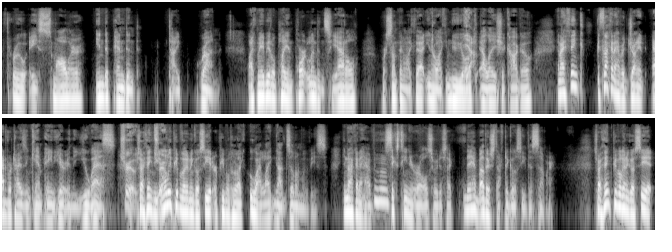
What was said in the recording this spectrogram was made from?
through a smaller, independent type run. Like maybe it'll play in Portland and Seattle or something like that. You know, like New York, L.A., Chicago, and I think it's not going to have a giant advertising campaign here in the U.S. true. So I think the true. only people that are going to go see it are people who are like, "Ooh, I like Godzilla movies." You're not going to have mm-hmm. 16 year olds who are just like they have other stuff to go see this summer. So I think people are going to go see it.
